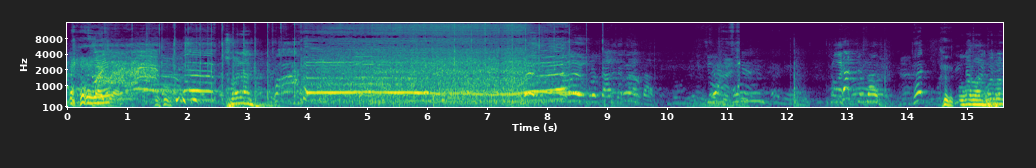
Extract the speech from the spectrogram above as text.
초란. 오바로 한번.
